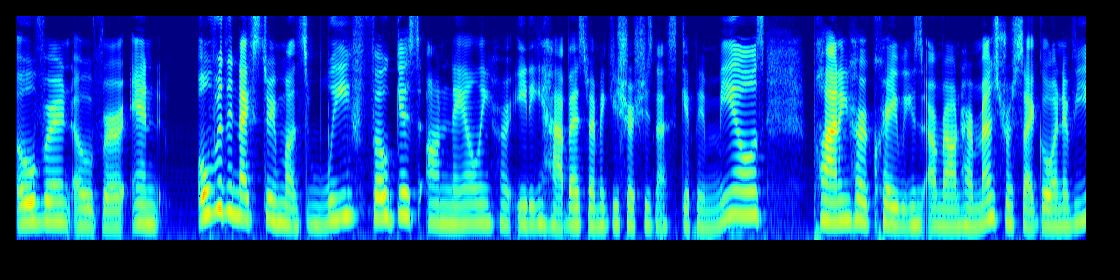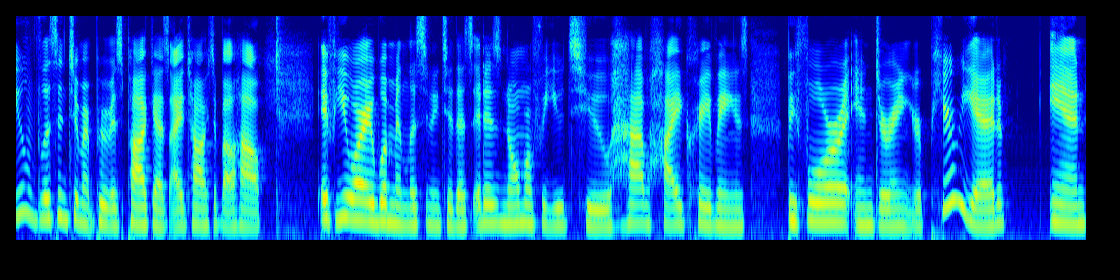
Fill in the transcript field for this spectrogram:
over and over. And over the next three months, we focused on nailing her eating habits by making sure she's not skipping meals, planning her cravings around her menstrual cycle. And if you've listened to my previous podcast, I talked about how if you are a woman listening to this, it is normal for you to have high cravings before and during your period. And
